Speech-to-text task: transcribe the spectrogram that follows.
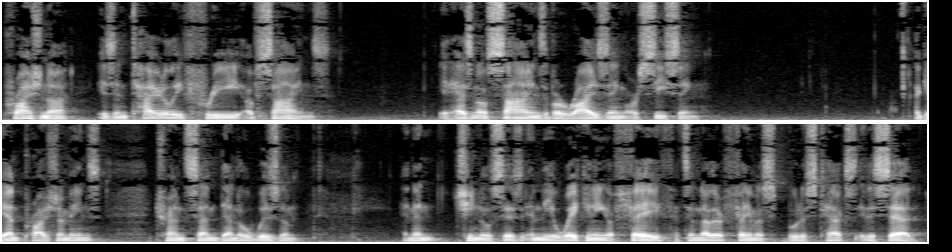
Prajna is entirely free of signs. It has no signs of arising or ceasing. Again, prajna means transcendental wisdom. And then Chinul says, in the awakening of faith, that's another famous Buddhist text, it is said,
